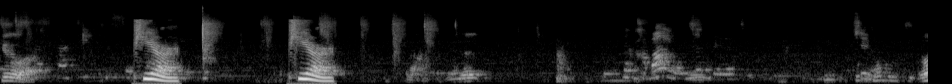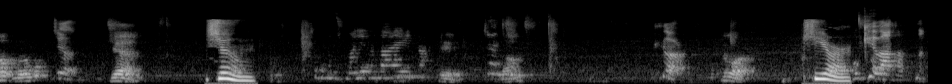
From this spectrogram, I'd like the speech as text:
큐. pure. pure, pure, 자, 얘는 내 가방이 없는데 어 뭐라고? 준. 젠. June, 저거 주머니는 나이다. 오케이. 그다음 큐어. 오케이 맞았다.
